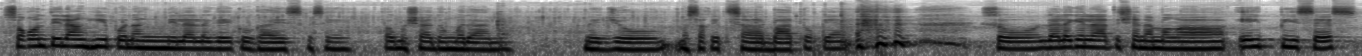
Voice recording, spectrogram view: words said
So, konti lang hipon ang nilalagay ko, guys. Kasi, pag masyadong madami, medyo masakit sa batok yan. so, lalagyan natin siya ng mga 8 pieces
